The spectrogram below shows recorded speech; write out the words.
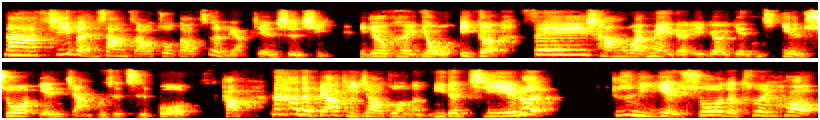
那基本上只要做到这两件事情，你就可以有一个非常完美的一个演演说、演讲或是直播。好，那它的标题叫做呢，你的结论就是你演说的最后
